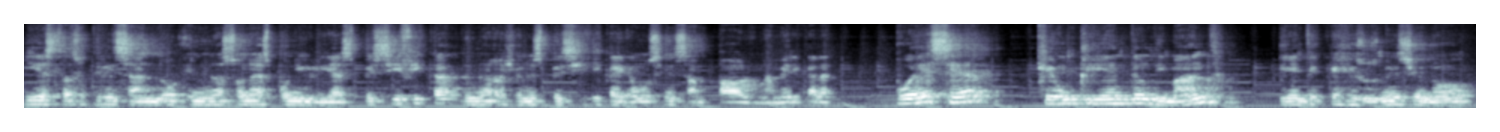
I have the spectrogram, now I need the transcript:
y estás utilizando en una zona de disponibilidad específica, de una región específica, digamos en San Pablo, en América Latina. Puede ser que un cliente on demand, cliente que Jesús mencionó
